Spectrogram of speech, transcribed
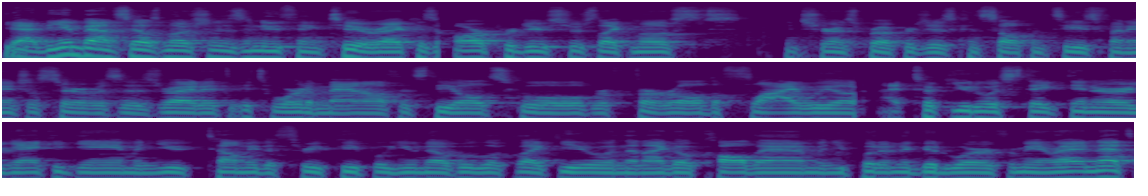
Yeah, the inbound sales motion is a new thing too, right? Because our producers, like most insurance brokerages, consultancies, financial services, right? It, it's word of mouth. It's the old school referral, the flywheel. I took you to a steak dinner or a Yankee game, and you tell me the three people you know who look like you, and then I go call them, and you put in a good word for me, right? And that's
